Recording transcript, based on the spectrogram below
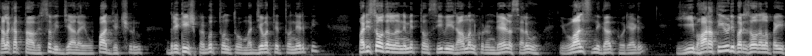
కలకత్తా విశ్వవిద్యాలయ ఉపాధ్యక్షుడు బ్రిటిష్ ప్రభుత్వంతో మధ్యవర్తిత్వం నేర్పి పరిశోధనల నిమిత్తం సివి రామన్కు రెండేళ్ళ సెలవు ఇవ్వాల్సిందిగా కోరాడు. ఈ భారతీయుడి పరిశోధనలపై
